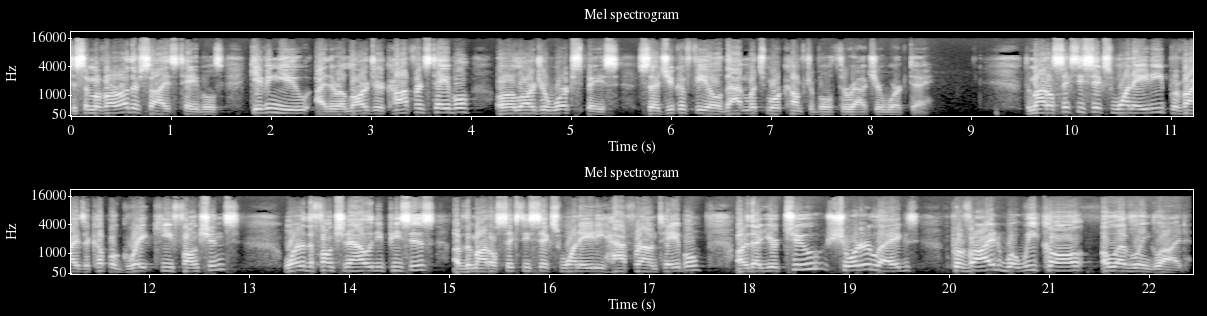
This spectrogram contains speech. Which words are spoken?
to some of our other size tables, giving you either a larger conference table or a larger workspace so that you can feel that much more comfortable throughout your workday. The Model 66180 provides a couple great key functions. One of the functionality pieces of the Model 66180 half-round table are that your two shorter legs provide what we call a leveling glide.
